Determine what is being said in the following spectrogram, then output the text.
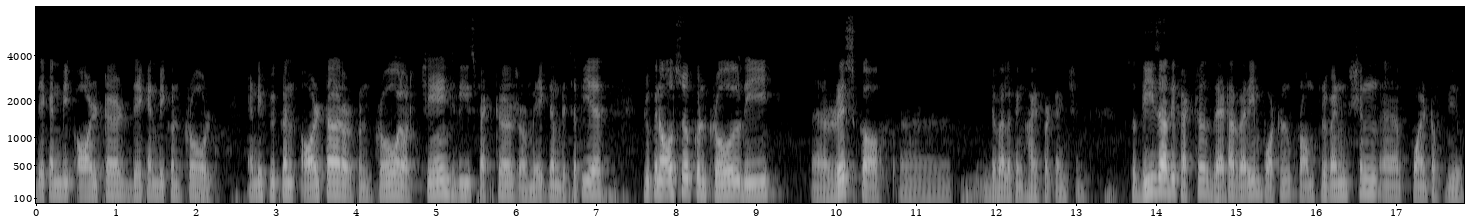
they can be altered, they can be controlled and if we can alter or control or change these factors or make them disappear you can also control the uh, risk of uh, developing hypertension. So these are the factors that are very important from prevention uh, point of view.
